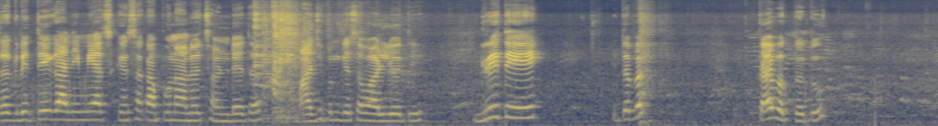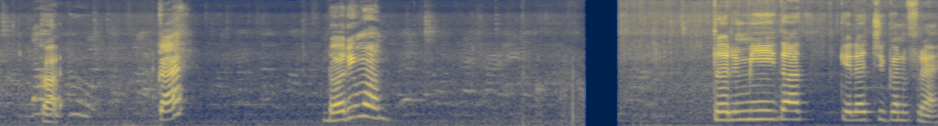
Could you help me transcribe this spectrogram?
तर ग्रितिक आणि मी आज केस कापून आलो संडे तर माझी पण केस वाढली होती. ग्रितिक इथं बघ. काय बघतो तू? काय? काय? डॉरीमॉन तर मी इथं आज केलं चिकन फ्राय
